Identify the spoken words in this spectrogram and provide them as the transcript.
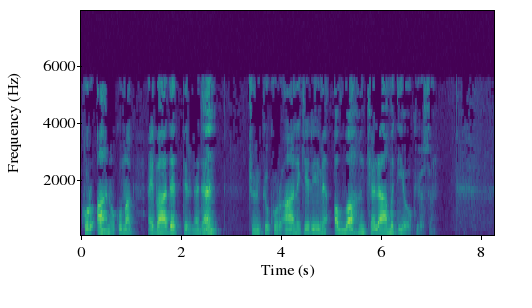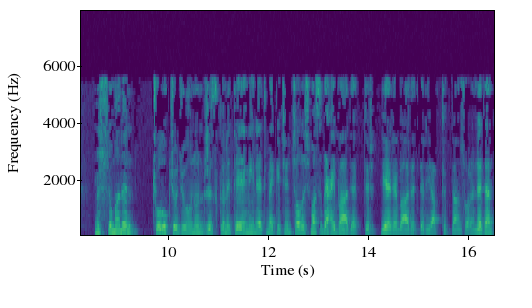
Kur'an okumak ibadettir. Neden? Çünkü Kur'an-ı Kerim'i Allah'ın kelamı diye okuyorsun. Müslümanın çoluk çocuğunun rızkını temin etmek için çalışması da ibadettir. Diğer ibadetleri yaptıktan sonra. Neden?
